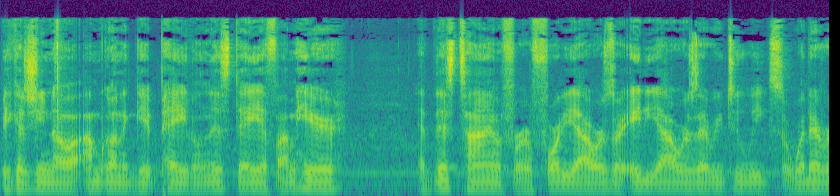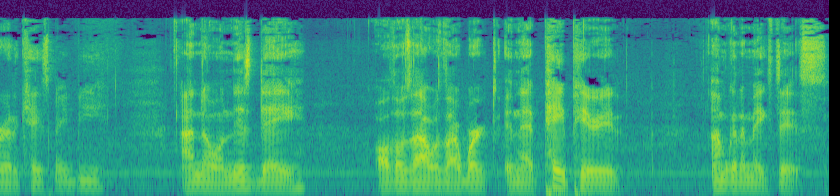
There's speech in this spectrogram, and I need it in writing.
Because you know, I'm going to get paid on this day if I'm here at this time for 40 hours or 80 hours every two weeks or whatever the case may be. I know on this day, all those hours I worked in that pay period, I'm going to make this.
